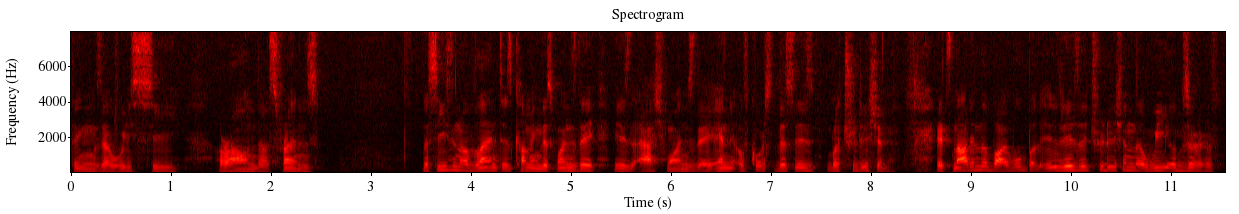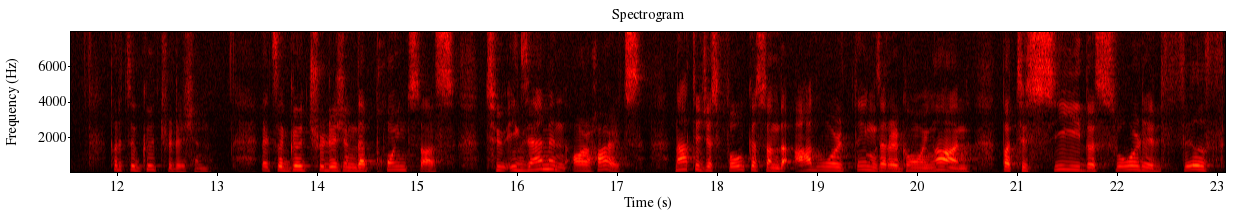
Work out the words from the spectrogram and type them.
things that we see around us. Friends, the season of Lent is coming. This Wednesday is Ash Wednesday. And of course, this is a tradition. It's not in the Bible, but it is a tradition that we observe. But it's a good tradition. It's a good tradition that points us to examine our hearts, not to just focus on the outward things that are going on, but to see the sordid filth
